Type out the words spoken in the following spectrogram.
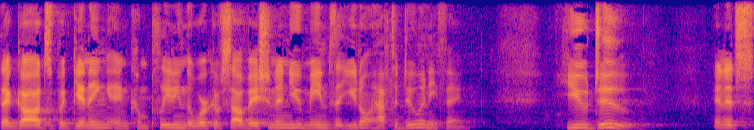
that God's beginning and completing the work of salvation in you means that you don't have to do anything. You do. And it's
